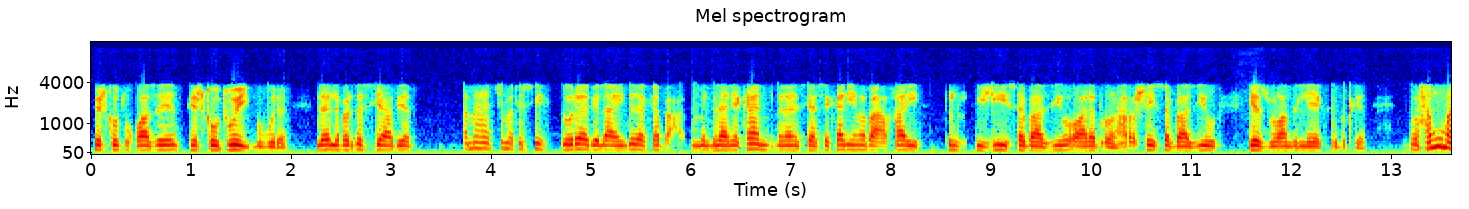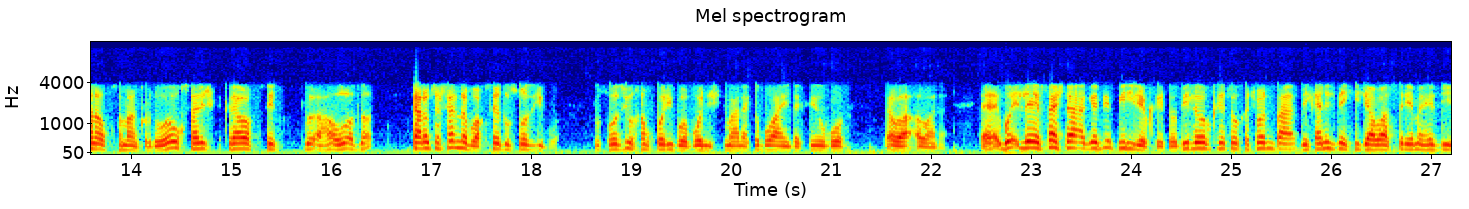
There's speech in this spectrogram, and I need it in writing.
پێشکەوتوخوازێ پێشکەوتوی ببورە لە بەردەستیا بێت ئەمە چ مەترسی گەورە بێ لە ئایندەدا کە ململانەکان ملانە سیاسەکانی ئەمە بە عقاری تونجیژی سەربازی و ئەوانە بڕۆن هەڕەشەی سەربازی و هێز جوڵاندن لە یەکتر بکرێت هەمومان ئەو قسەمان کردووە ئەو قسانیش کراوە قسەی کارو تەشەر نەبووە قسەی دڵسۆزی بووە دڵسۆزی و خەمخۆری بووە بۆ نیشتمانەکە بۆ ئایندەکەی و بۆ ئەوە ئەوانە لە ئێستاشدا ئەگەر بیری لێ بکرێتەوە بیر لەوە بکرێتەوە کە چۆن بە میکانیزمێکی جیاوازتر ئێمە هێزی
